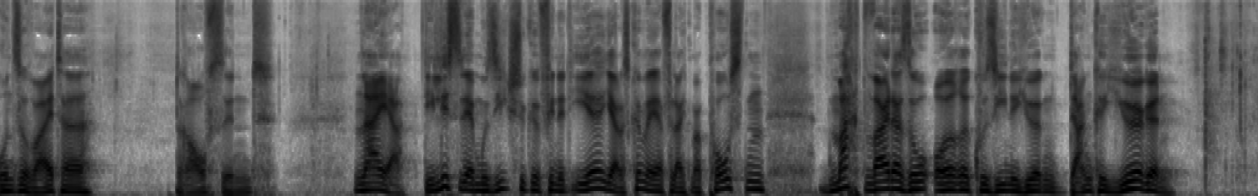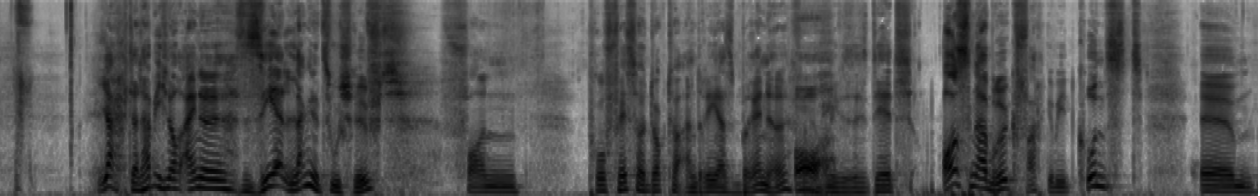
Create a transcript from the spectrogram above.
und so weiter drauf sind. Naja, die Liste der Musikstücke findet ihr. Ja, das können wir ja vielleicht mal posten. Macht weiter so, eure Cousine Jürgen. Danke, Jürgen. Ja, dann habe ich noch eine sehr lange Zuschrift von Professor Dr. Andreas Brenne von Oh. der Universität Osnabrück, Fachgebiet Kunst. Ähm,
